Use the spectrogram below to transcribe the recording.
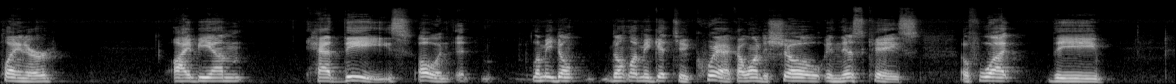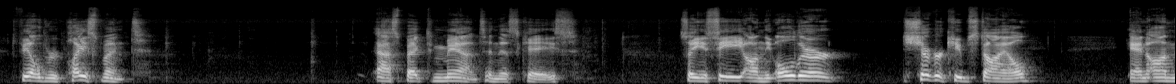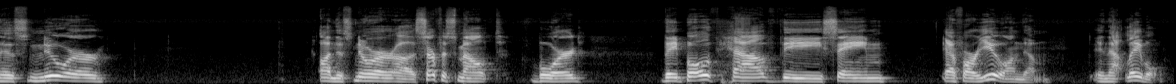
planar, IBM had these. Oh, and it, let me don't don't let me get too quick. I wanted to show in this case of what the field replacement aspect meant in this case. So you see on the older sugar cube style and on this newer on this newer uh, surface mount board, they both have the same FRU on them in that label.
